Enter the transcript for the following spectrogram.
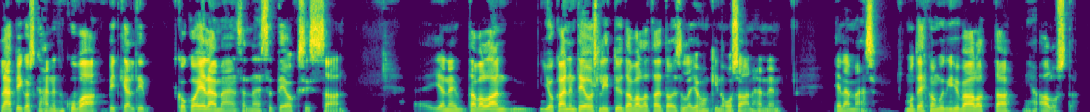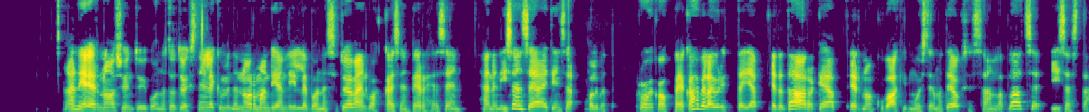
läpi, koska hän nyt kuvaa pitkälti koko elämäänsä näissä teoksissaan. Ja ne tavallaan, jokainen teos liittyy tavalla tai toisella johonkin osaan hänen elämäänsä. Mutta ehkä on kuitenkin hyvä aloittaa ihan alusta. Anni Erno syntyi vuonna 1940 Normandian Lillebonnessa työväenluokkaiseen perheeseen. Hänen isänsä ja äitinsä olivat ruokakauppa- ja kahvilayrittäjiä, ja tätä arkea Erno kuvaakin muistelmateoksessaan La Place isästä.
